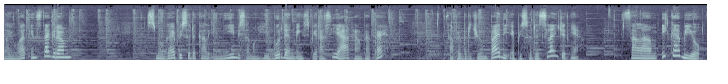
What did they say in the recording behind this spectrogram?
lewat Instagram. Semoga episode kali ini bisa menghibur dan menginspirasi ya Kang Teteh. Sampai berjumpa di episode selanjutnya. Salam IKBio.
